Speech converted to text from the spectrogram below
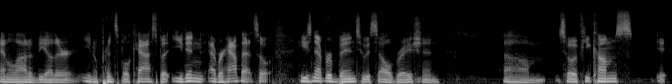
and a lot of the other you know principal cast. But you didn't ever have that, so he's never been to a celebration. Um, so if he comes it,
